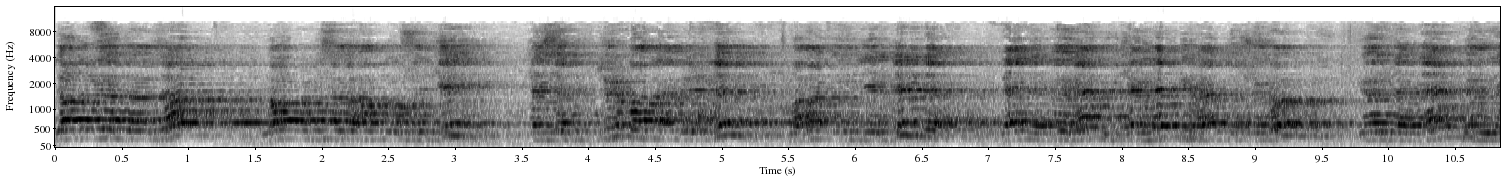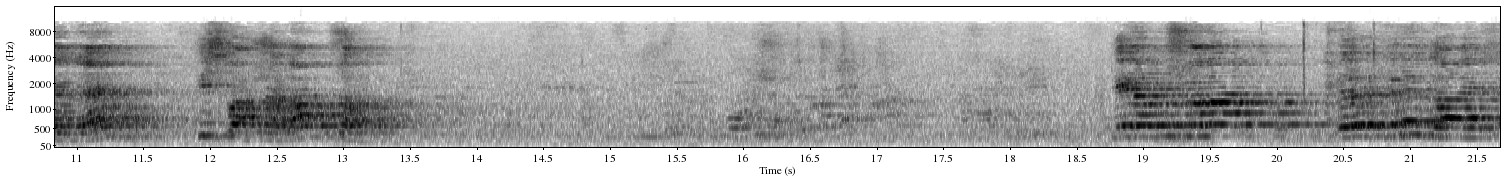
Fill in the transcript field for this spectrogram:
yadırgayacağınıza Ya Rabbi sana hamd olsun ki tesettürü bana emrettin, bana indirdin de ben de böyle mükemmel bir hayat yaşıyorum. Gözlerden, gönüllerden, pis bakışlardan uzak. Peygamber Müslümanlar örtünün gayesi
